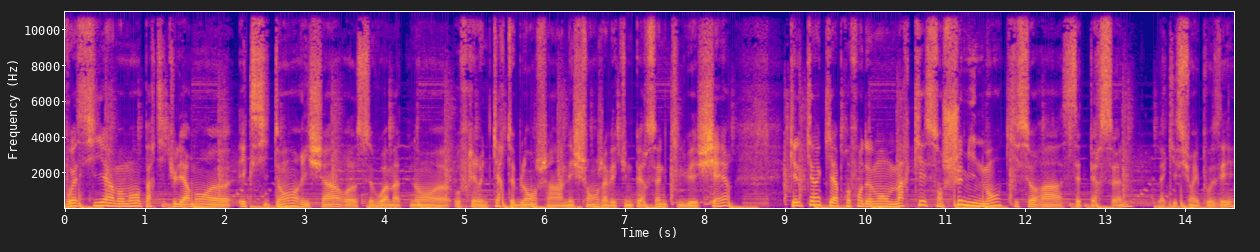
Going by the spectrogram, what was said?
Voici un moment particulièrement euh, excitant. Richard euh, se voit maintenant euh, offrir une carte blanche à un échange avec une personne qui lui est chère. Quelqu'un qui a profondément marqué son cheminement, qui sera cette personne? La question est posée.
